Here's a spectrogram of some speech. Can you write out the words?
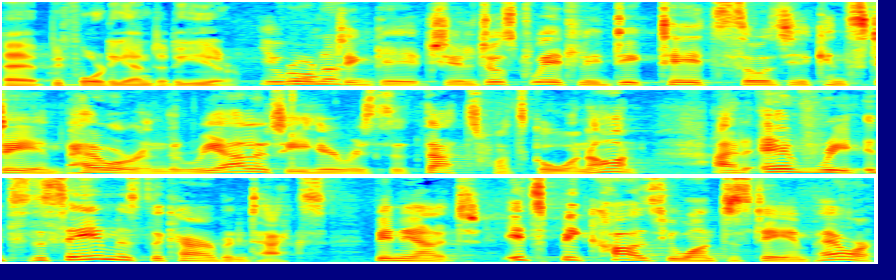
uh, before the end of the year. You Rona. won't engage. You'll just wait till he dictates so as you can stay in power. And the reality here is that that's what's going on. At every, it's the same as the carbon tax being added. It's because you want to stay in power.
